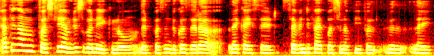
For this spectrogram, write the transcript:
I think I'm firstly I'm just to ignore that person because there are like I said 75% of people will like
